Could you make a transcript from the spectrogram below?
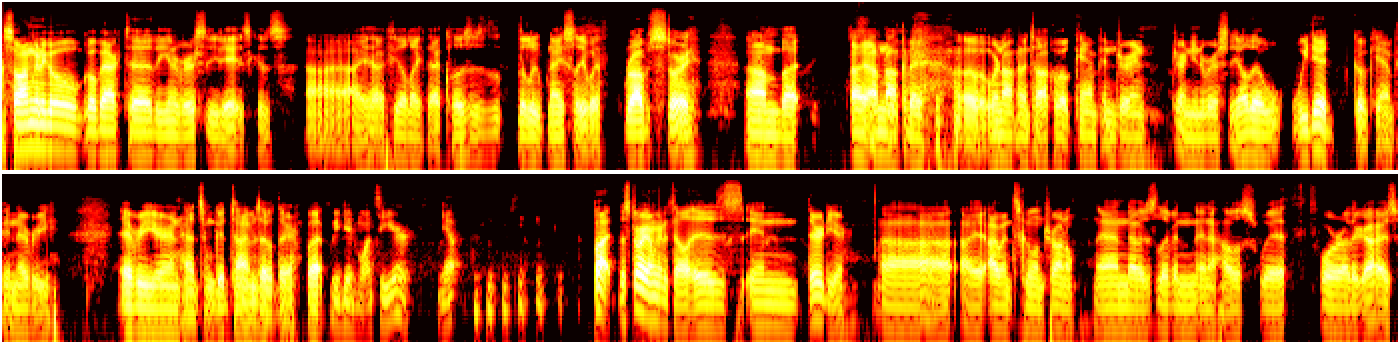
So I'm gonna go go back to the university days because uh, I I feel like that closes the loop nicely with Rob's story. Um, but I, I'm not gonna uh, we're not gonna talk about camping during during university. Although we did go camping every every year and had some good times out there. But we did once a year. Yep. but the story I'm going to tell is in third year. Uh, I, I went to school in Toronto and I was living in a house with four other guys.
